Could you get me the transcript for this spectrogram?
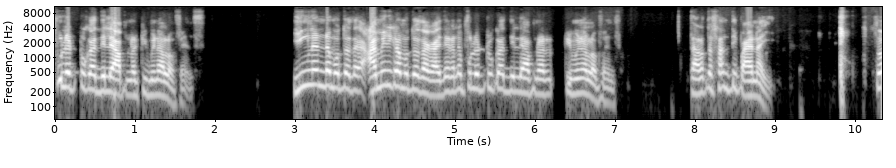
ফুলের টোকা দিলে আপনার ক্রিমিনাল অফেন্স ইংল্যান্ডের মতো আমেরিকার মতো জায়গায় যেখানে ফুলের টোকা দিলে আপনার ক্রিমিনাল অফেন্স তারা তো শান্তি পায় নাই। তো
